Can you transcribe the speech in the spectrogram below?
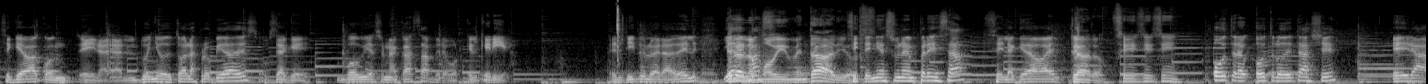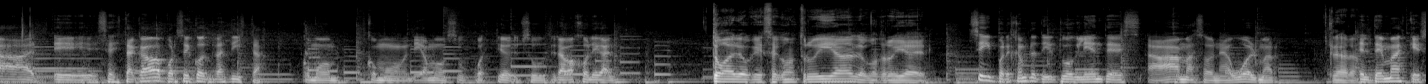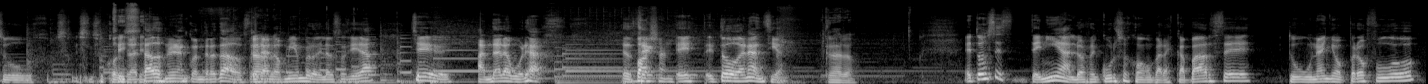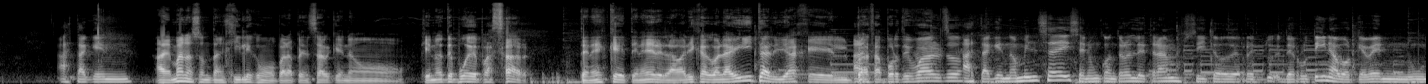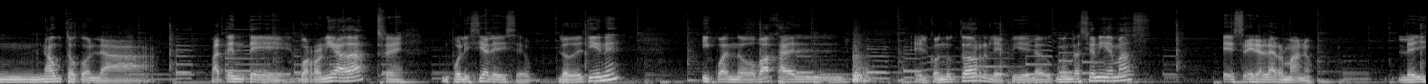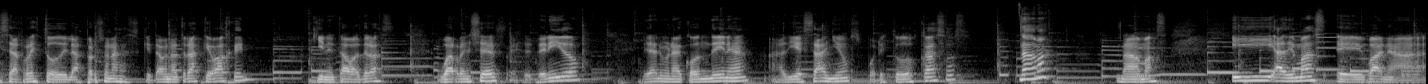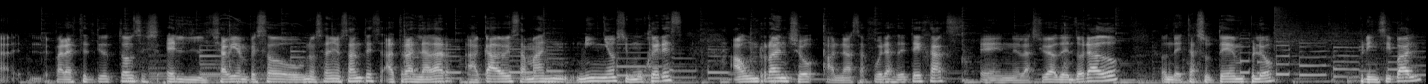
se quedaba con, era el dueño de todas las propiedades, o sea que vos vivías en una casa, pero porque él quería. El título era de él. Y Eran los además, movimentarios. si tenías una empresa, se la quedaba a él. Claro, sí, sí, sí. Otra, otro detalle era eh, se destacaba por ser contratista, como, como digamos su cuestión, su trabajo legal. Todo lo que se construía, lo construía él. Sí, por ejemplo, tuvo clientes a Amazon, a Walmart. Claro. El tema es que sus, contratados sí. no eran contratados, Claro. eran los miembros de la sociedad. Che, anda a laburar. O sea, Vayan. es, es todo ganancia. Claro. Entonces tenía los recursos como para escaparse. Tuvo un año prófugo hasta que en, Además no son tan giles como para pensar que no, que no te puede pasar. Tenés que tener la valija con la guita, el viaje, el Ah. pasaporte falso. Hasta que en 2006, en un control de tránsito de, rutina, porque ven un auto con la patente borroneada, Sí. un policía le dice, lo detiene, y cuando baja el, el conductor, le pide la documentación y demás, es, era el hermano. Le dice al resto de las personas que estaban atrás que bajen, quien estaba atrás, Warren Sheff es detenido, le dan una condena a 10 años por estos dos casos, Nada más. nada más. Y además eh, van a, para este entonces, él ya había empezado unos años antes a trasladar a cada vez a más niños y mujeres a un rancho a las afueras de Texas, en la ciudad del Dorado, donde está su templo principal,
